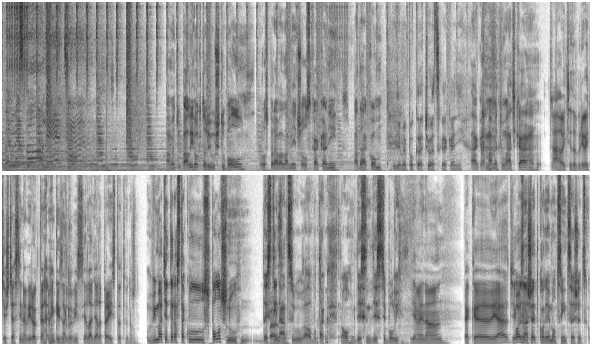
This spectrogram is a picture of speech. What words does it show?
When this morning time Máme tu Paliho, ktorý už tu bol, rozprával nám niečo o skákaní s padákom. Budeme pokračovať v skákaní. Tak, a máme tu Maťka. Ahojte, dobrý večer, šťastný nový rok, teda neviem, keď sa to bude vysielať, ale pre istotu, no. Vy máte teraz takú spoločnú destináciu, alebo tak, no, kde, si- kde ste boli. Ideme, no. Tak eh, ja... Čak, Povedz nám všetko, nemocnice, všetko.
